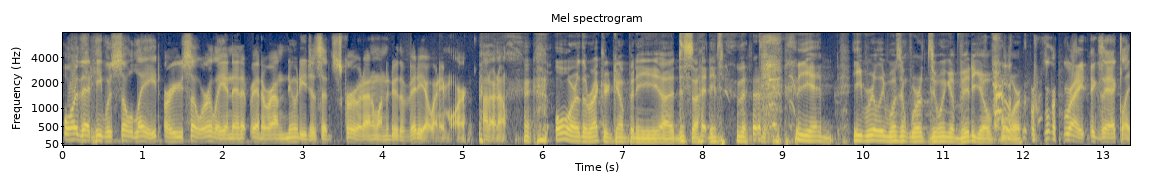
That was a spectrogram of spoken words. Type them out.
or that he was so late or he was so early, and then at, around noon he just said, "Screw it, I don't want to do the video anymore." I don't know. or the record company uh, decided that he had he really wasn't worth doing a video for. right. Exactly.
